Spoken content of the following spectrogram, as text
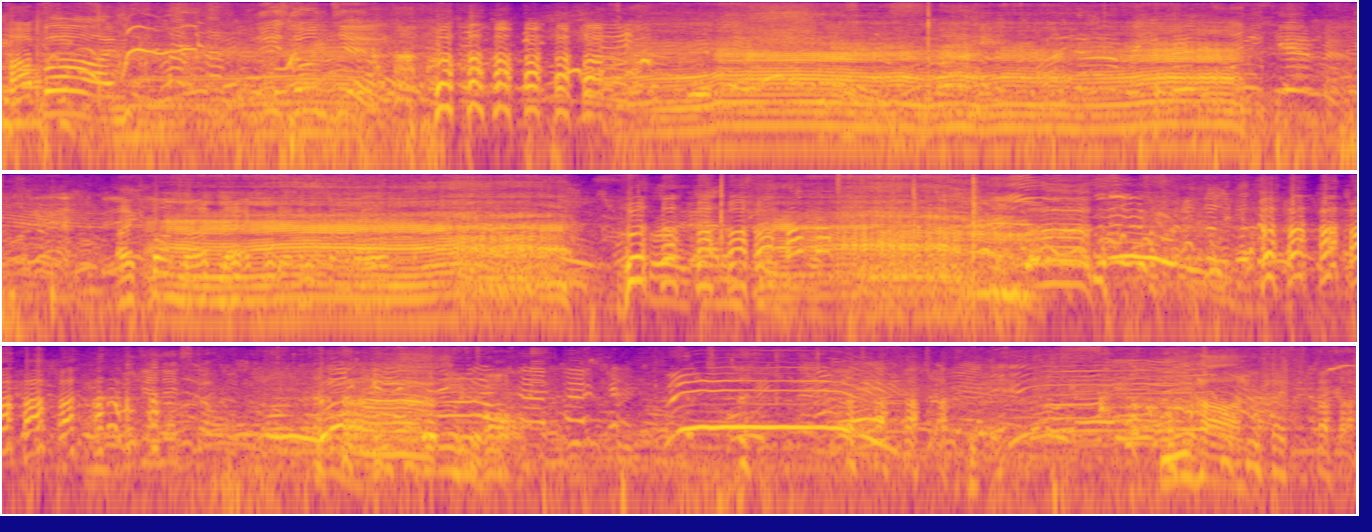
Hop on! Please don't tip. I can't laugh Okay, 你好。哈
